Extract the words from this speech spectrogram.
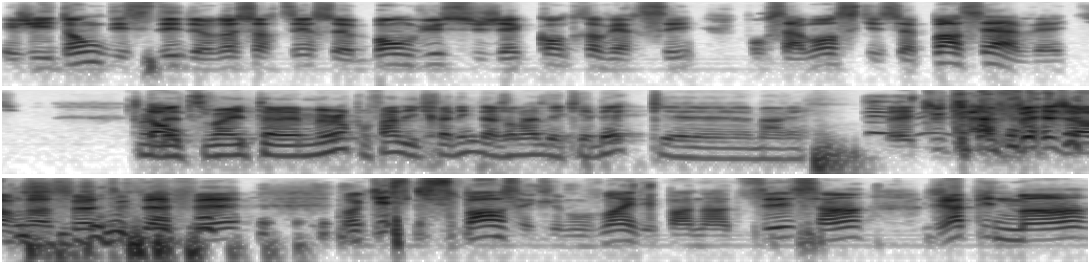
et j'ai donc décidé de ressortir ce bon vieux sujet controversé pour savoir ce qui se passait avec. Ah, Donc- ben, tu vas être euh, mûr pour faire des chroniques dans le Journal de Québec, euh, Marin. Ben, tout à fait, Jean-François, tout à fait. Donc, qu'est-ce qui se passe avec le mouvement indépendantiste? Hein? Rapidement,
